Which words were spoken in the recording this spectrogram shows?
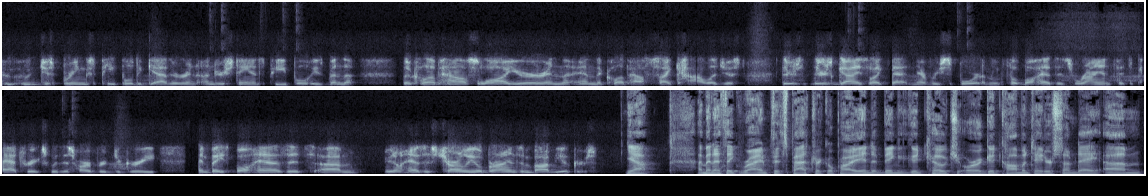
who, who just brings people together and understands people. He's been the the clubhouse lawyer and the and the clubhouse psychologist. There's there's guys like that in every sport. I mean, football has its Ryan Fitzpatrick's with his Harvard degree, and baseball has its um you know has its Charlie O'Brien's and Bob Ueckers. Yeah. I mean, I think Ryan Fitzpatrick will probably end up being a good coach or a good commentator someday. Um,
